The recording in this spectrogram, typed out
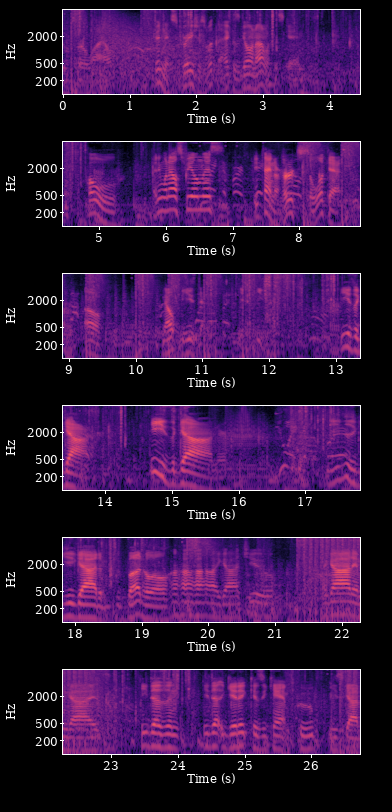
moved for a while. Goodness gracious, what the heck is going on with this game? Oh, anyone else feeling this? It kind of hurts to look at. Oh, nope, he's dead. Yeah, he's he's a goner. He's a goner. You, you got a butthole. I got you. I got him, guys. He doesn't. He doesn't get it because he can't poop. He's got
